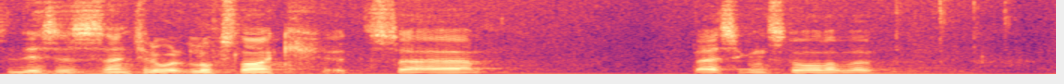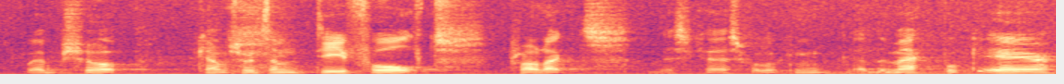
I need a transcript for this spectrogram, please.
So this is essentially what it looks like. It's uh, basic install of a web shop. Comes with some default products. In this case, we're looking at the MacBook Air.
